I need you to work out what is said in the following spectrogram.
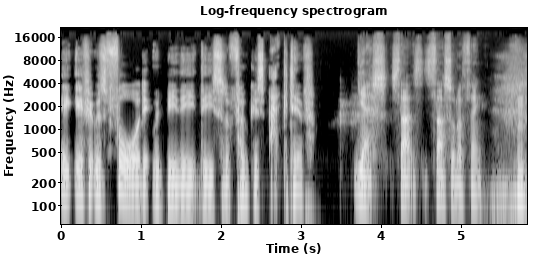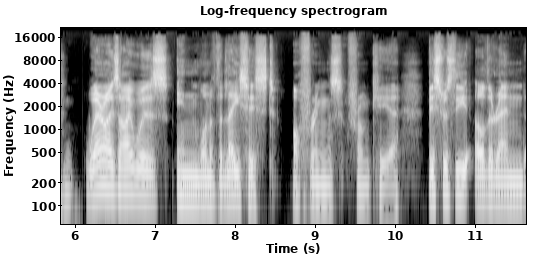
if it was Ford, it would be the the sort of Focus Active. Yes, it's that it's that sort of thing. Mhm. Whereas I was in one of the latest offerings from Kia, this was the other end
